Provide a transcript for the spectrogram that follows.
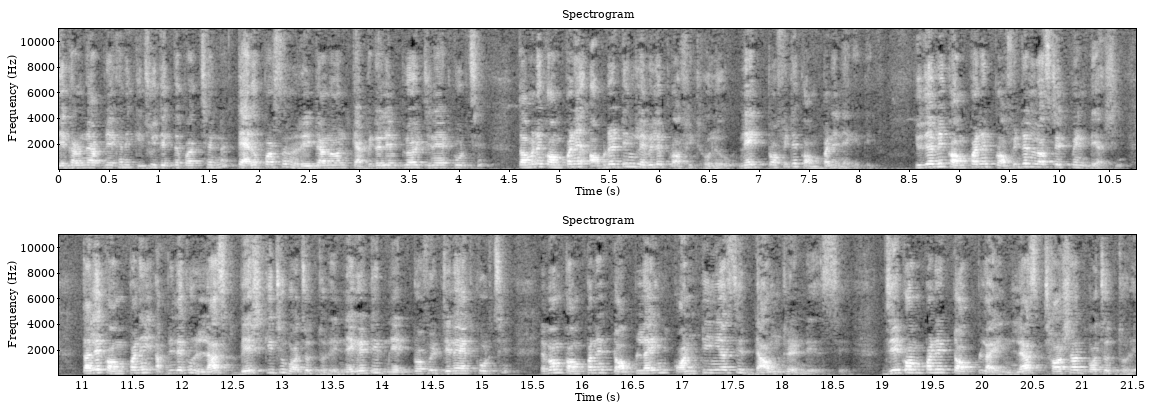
যে কারণে আপনি এখানে কিছুই দেখতে পাচ্ছেন না, তেরো percent return on capital employed generate করছে। তার মানে কোম্পানির অপারেটিং লেভেলে প্রফিট হলেও নেট প্রফিটে কোম্পানি নেগেটিভ যদি আমি কোম্পানির প্রফিট অ্যান্ড লস স্টেটমেন্টে আসি তাহলে কোম্পানি আপনি দেখুন লাস্ট বেশ কিছু বছর ধরে নেগেটিভ নেট প্রফিট জেনারেট করছে এবং কোম্পানির টপ লাইন কন্টিনিউয়াসলি ডাউন ট্রেন্ডে এসছে। যে কোম্পানির টপ লাইন লাস্ট ছ সাত বছর ধরে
